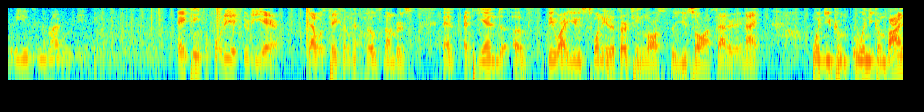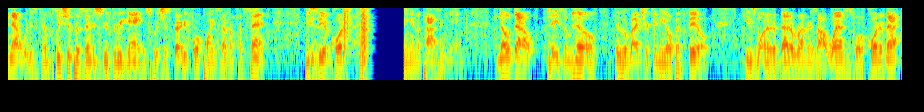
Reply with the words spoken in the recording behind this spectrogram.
to the Utes in the rivalry game. 18 for 48 through the air. That was Taysom Hill's numbers. And at the end of BYU's 20 to 13 loss to Utah on Saturday night. When you com- when you combine that with his completion percentage through three games, which is 34.7 percent, you see a quarterback in the passing game. No doubt, Taysom Hill is electric in the open field. He's one of the better runners out west for a quarterback.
